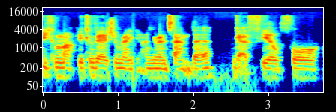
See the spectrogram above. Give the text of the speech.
you can map your conversion rate and your intent there, get a feel for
